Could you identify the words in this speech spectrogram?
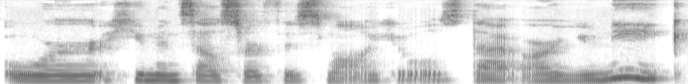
or human cell surface molecules that are unique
